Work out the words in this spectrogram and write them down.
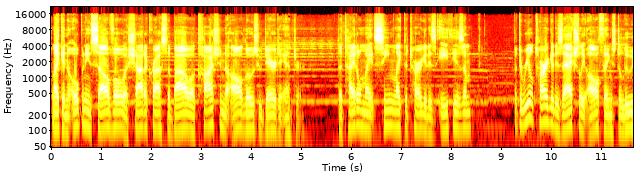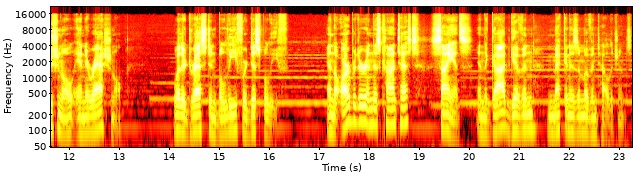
Like an opening salvo, a shot across the bow, a caution to all those who dare to enter. The title might seem like the target is atheism, but the real target is actually all things delusional and irrational, whether dressed in belief or disbelief. And the arbiter in this contest science and the God given mechanism of intelligence,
